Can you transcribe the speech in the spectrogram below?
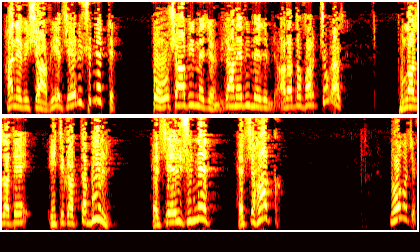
Hanefi, Şafii hepsi ehl sünnettir. Doğu Şafii mezhebimiz, Hanefi mezhebimiz. Arada fark çok az. Bunlar zaten itikatta bir. Hepsi ehl sünnet. Hepsi hak. Ne olacak?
